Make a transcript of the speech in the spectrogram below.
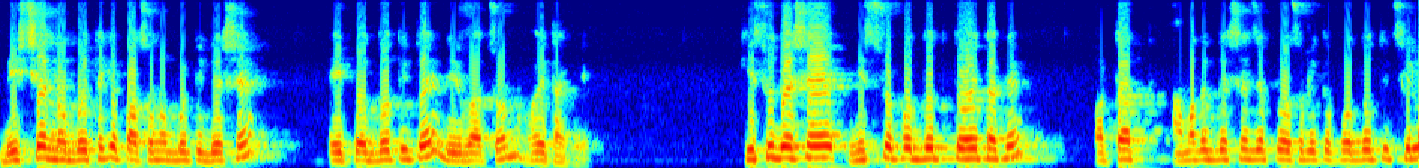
বিশ্বের নব্বই থেকে পঁচানব্বইটি দেশে এই পদ্ধতিতে নির্বাচন হয়ে থাকে। কিছু দেশে মিশ্র পদ্ধতিতে হয়ে থাকে। অর্থাৎ আমাদের দেশে যে প্রচলিত পদ্ধতি ছিল,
